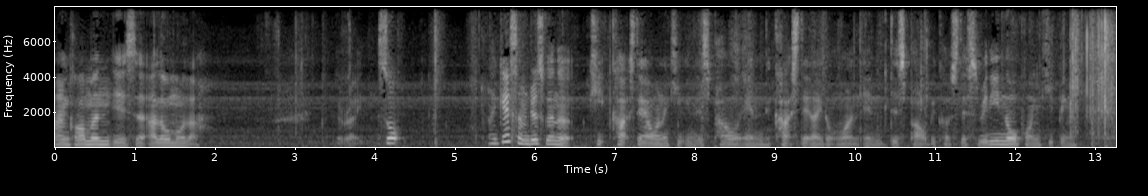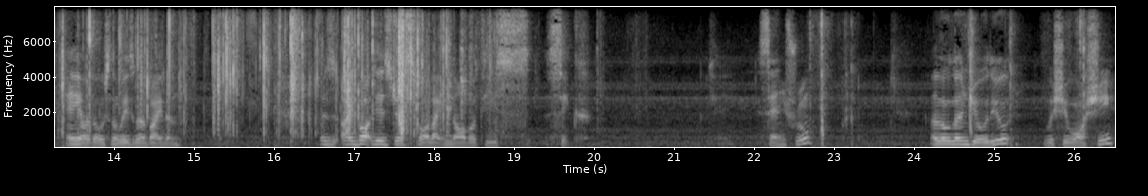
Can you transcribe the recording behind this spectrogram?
uncommon is uh, Alomomola. Right, so I guess I'm just gonna keep cards that I want to keep in this pile and the cards that I don't want in this pile because there's really no point keeping any of those. Nobody's gonna buy them. I bought this just for like novelty's sake. Okay. Alolan Geodude, Wishiwashi,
